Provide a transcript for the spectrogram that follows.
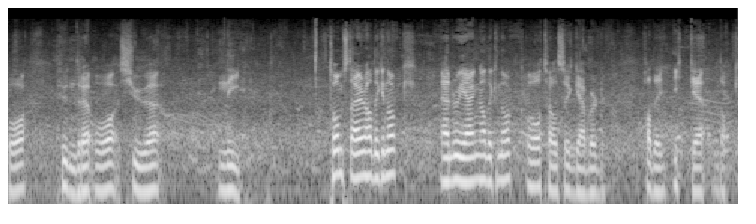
på 129. Tom Steyer hadde ikke nok, Andrew Yang hadde ikke nok, og Tulsi Gabbard hadde ikke nok.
